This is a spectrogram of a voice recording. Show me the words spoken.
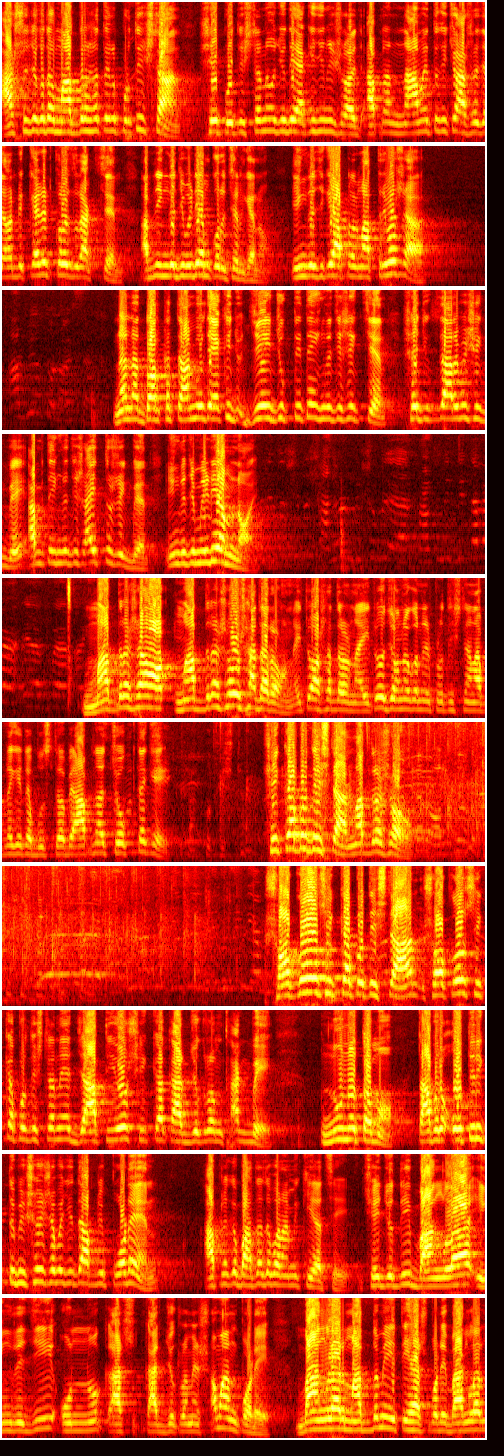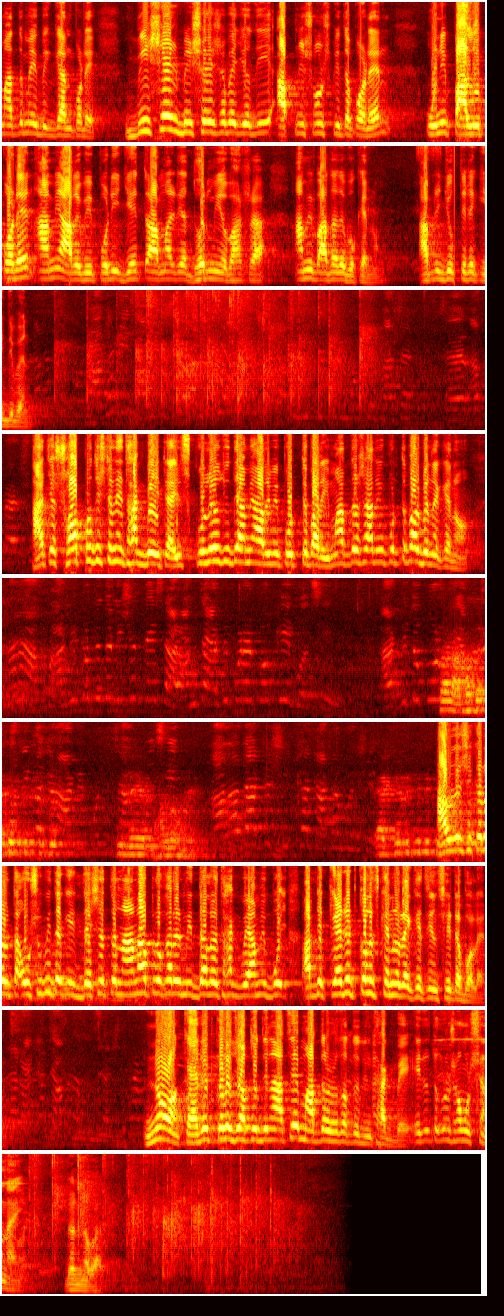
আশ্চর্য কথা প্রতিষ্ঠান, সেই প্রতিষ্ঠানেও যদি একই জিনিস হয়, আপনার নামে তো কিছু আসে যান আপনি ক্যাডেট কলেজ রাখছেন, আপনি ইংরেজি মিডিয়াম করেছেন কেন? ইংরেজি কি আপনার মাতৃভাষা? না না, দরকার তো আমি বলতে একই যে যুক্তিতে ইংরেজি শিখছেন, সেই যুক্তিতে আরবি শিখবে, আমি তো ইংরেজি সাহিত্য শিখবেন, ইংরেজি মিডিয়াম নয়। মাদ্রাসা, মাদ্রাসাও সাধারণ অসাধারণ না, এটাও জনগণের প্রতিষ্ঠান, আপনাকে এটা বুঝতে হবে, আপনার চোখ থেকে। শিক্ষা প্রতিষ্ঠান, মাদ্রাসাও। সকল শিক্ষা প্রতিষ্ঠান, সকল শিক্ষা প্রতিষ্ঠানে জাতীয় শিক্ষা কার্যক্রম থাকবে, ন্যূনতম। তারপরে অতিরিক্ত বিষয় হিসেবে যদি আপনি পড়েন আপনাকে বাধা দেবার আমি কি আছে? সে যদি বাংলা, ইংরেজি অন্য কার্যক্রমের সমান পড়ে, বাংলার মাধ্যমে ইতিহাস পড়ে, বাংলার মাধ্যমে বিজ্ঞান পড়ে, বিশেষ বিষয় হিসেবে যদি আপনি সংস্কৃত পড়েন, উনি পালি পড়েন, আমি আরবি পড়ি, যেহেতু আমার এটা ধর্মীয় ভাষা, আমি বাধা দেবো কেন? আপনি যুক্তিটা কি দিবেন? আচ্ছা সব প্রতিষ্ঠানে থাকবে এটা। স্কুলেও যদি আমি আরবি পড়তে পারি, মাদ্রাসা আরবি পড়তে পারবে না কেন? স্যার, আমাদেরকেও কিছু দিলে ভালো হয়। আলাদা শিক্ষা একটা অসুবিধা কি? দেশে তো নানা প্রকারের বিদ্যালয় থাকবে। আমি বই- আপনি ক্যাডেট কলেজ কেন রেখেছেন সেটা বলেন। ন ক্যাডেট কলেজ যতদিন আছে মাদ্রাসা ততদিন থাকবে। এটা তো কোনো সমস্যা নাই। ধন্যবাদ।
